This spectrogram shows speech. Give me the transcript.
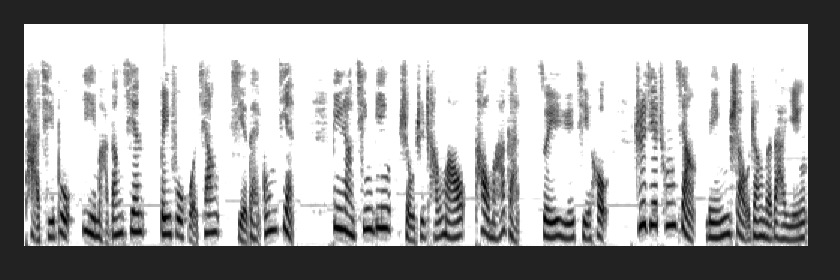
塔奇布一马当先，背负火枪，携带弓箭，并让清兵手持长矛、套马杆，随于其后，直接冲向林绍章的大营。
